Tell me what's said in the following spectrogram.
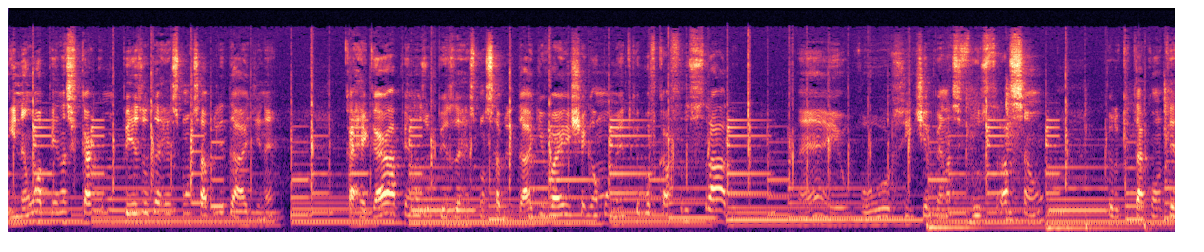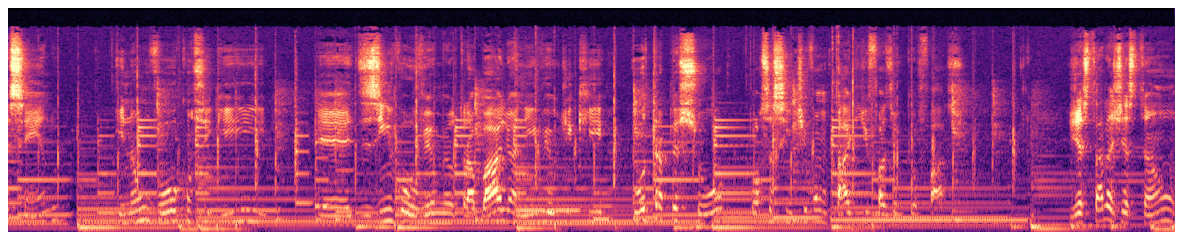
e não apenas ficar com o peso da responsabilidade, né? Carregar apenas o peso da responsabilidade vai chegar um momento que eu vou ficar frustrado, né? Eu vou sentir apenas frustração pelo que está acontecendo e não vou conseguir é, desenvolver o meu trabalho a nível de que outra pessoa possa sentir vontade de fazer o que eu faço. Gestar a gestão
